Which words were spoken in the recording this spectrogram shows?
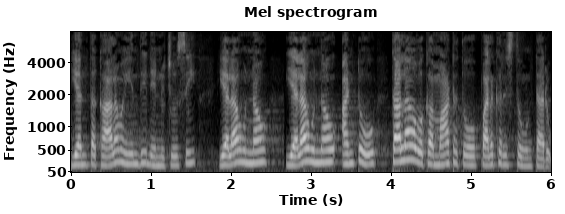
ఎంతకాలం అయింది నిన్ను చూసి? ఎలా ఉన్నావ్? ఎలా ఉన్నావ్? అంటూ తలా ఒక మాటతో పలకరిస్తూ ఉంటారు.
